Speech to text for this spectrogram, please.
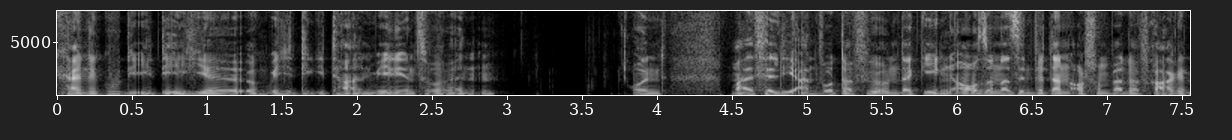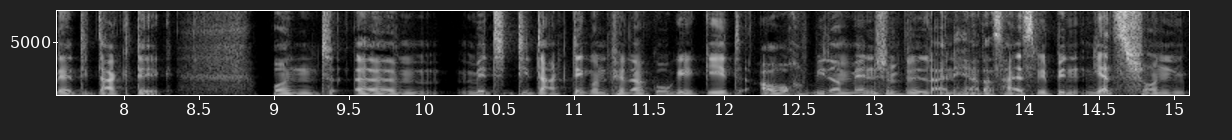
keine gute Idee, hier irgendwelche digitalen Medien zu verwenden? Und mal fällt die Antwort dafür und dagegen aus und da sind wir dann auch schon bei der Frage der Didaktik. Und ähm, mit Didaktik und Pädagogik geht auch wieder Menschenbild einher. Das heißt, wir binden jetzt schon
